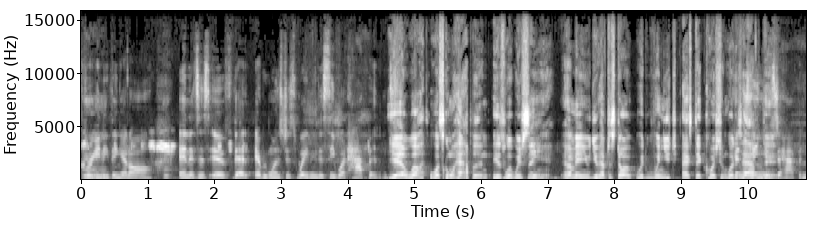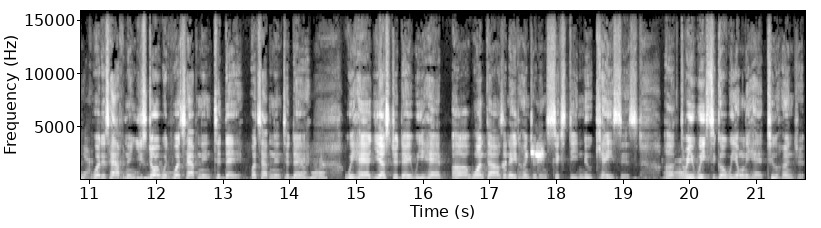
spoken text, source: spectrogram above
for anything at all, and it's as if that everyone's just waiting to see what happens. Yeah, well, what's going to happen is what we're seeing. I mean, you have to start with when you ask that question, what is Continues happening? to happen, yeah. What is happening? You start with what's happening today. What's happening today? We had yesterday, we had uh, 1,860 new cases. Uh, Three weeks ago, we only had 200.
